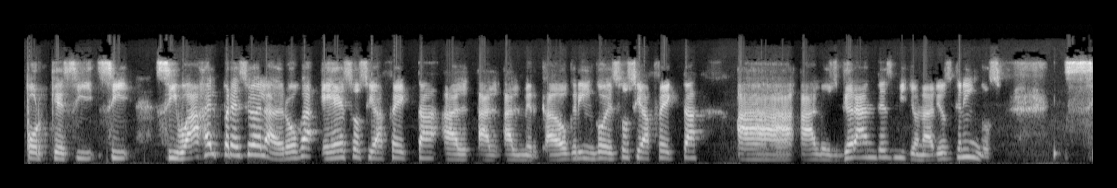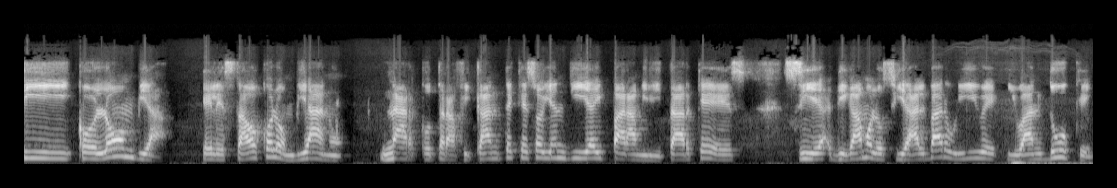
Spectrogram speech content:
porque si, si, si baja el precio de la droga, eso sí afecta al, al, al mercado gringo, eso sí afecta a, los grandes millonarios gringos. Si Colombia, el Estado colombiano, narcotraficante que es hoy en día y paramilitar que es, si digámoslo, si Álvaro Uribe, Iván Duque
